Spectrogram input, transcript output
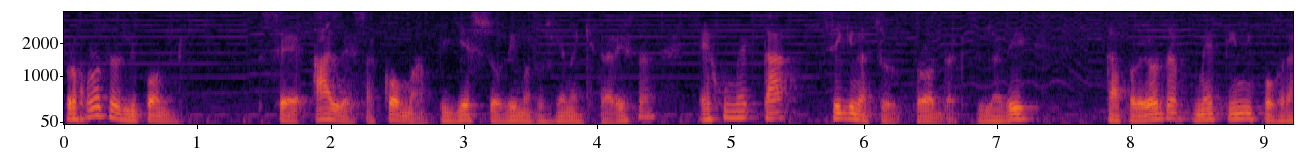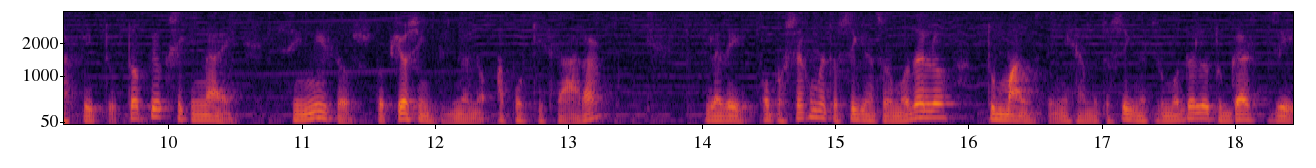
Προχωρώντας λοιπόν σε άλλες ακόμα πηγές εισοδήματος για έναν κιθαρίστα, έχουμε τα signature products, δηλαδή τα προϊόντα με την υπογραφή του, το οποίο ξεκινάει συνήθως το πιο συνηθισμένο από κιθάρα, δηλαδή όπως έχουμε το signature μοντέλο του Malmsteen, είχαμε το signature μοντέλο του Gust G.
